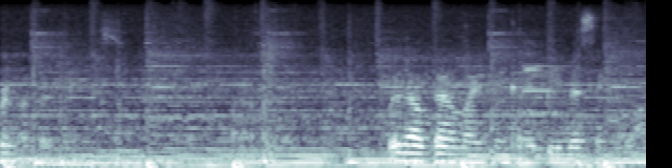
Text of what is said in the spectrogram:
remember things. Without them, I think I'd be missing a lot.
